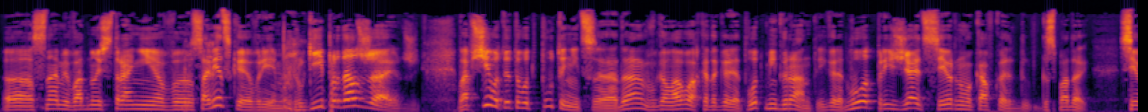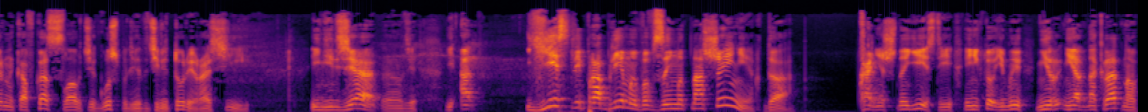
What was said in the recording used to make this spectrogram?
э, с нами в одной стране в советское время, другие продолжают жить. Вообще вот эта вот путаница да, в головах, когда говорят, вот мигранты, и говорят, вот приезжают с Северного Кавказа. Господа, Северный Кавказ, слава тебе, Господи, это территория России. И нельзя... Э, а есть ли проблемы во взаимоотношениях? Да. Конечно, есть. И, и никто, и мы не, неоднократно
